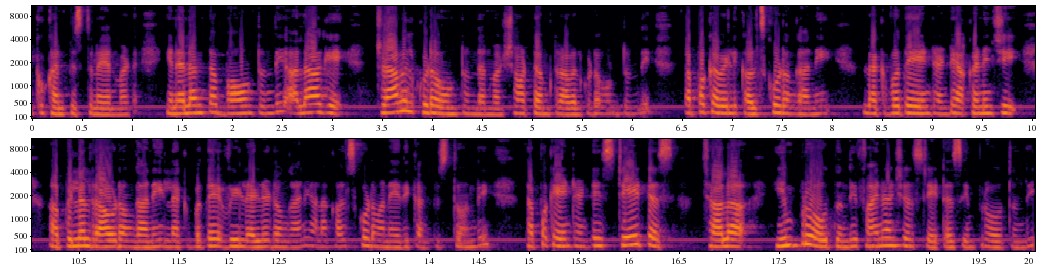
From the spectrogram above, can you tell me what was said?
ఎక్కువ కనిపిస్తున్నాయి అనమాట ఈ నెలంతా బాగుంటుంది. అలాగే ట్రావెల్ కూడా ఉంటుంది అనమాట షార్ట్ టర్మ్ ట్రావెల్ కూడా ఉంటుంది. తప్పక వెళ్ళి కలుసుకోవడం కానీ లేకపోతే ఏంటంటే అక్కడి నుంచి పిల్లలు రావడం కానీ లేకపోతే వీళ్ళు వెళ్ళడం కానీ అలా కలుసుకోవడం అనేది కనిపిస్తోంది. తప్పక ఏంటంటే స్టేటస్ చాలా ఇంప్రూవ్ అవుతుంది. ఫైనాన్షియల్ స్టేటస్ ఇంప్రూవ్ అవుతుంది.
